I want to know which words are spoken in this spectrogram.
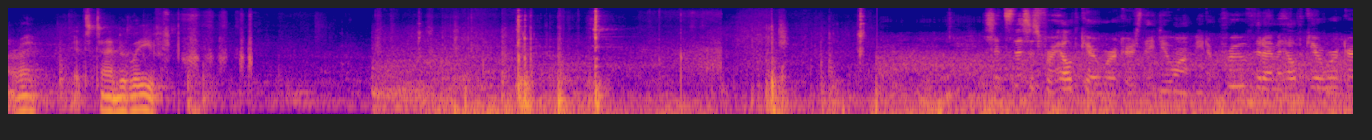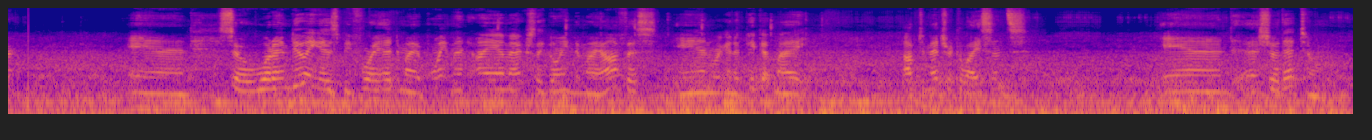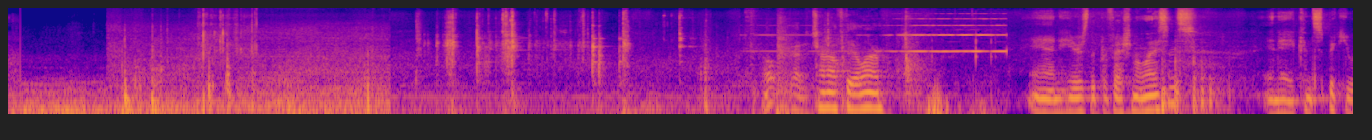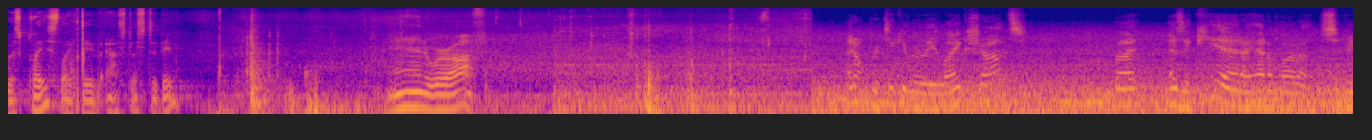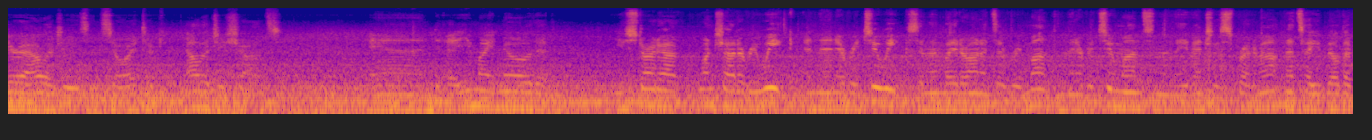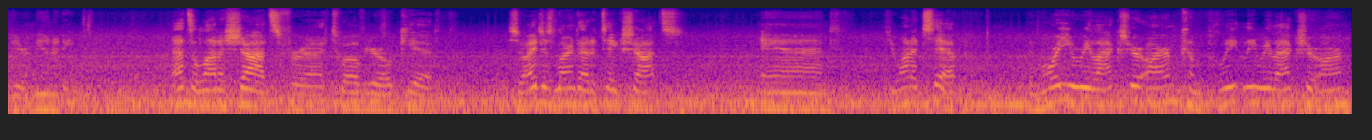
All right, it's time to leave. Since this is for healthcare workers, they do want me to prove that I'm a healthcare worker. And so what I'm doing is before I head to my appointment, I am actually going to my office and we're going to pick up my optometric license and uh, show that to him. Oh, got to turn off the alarm. And here's the professional license in a conspicuous place like they've asked us to do. And we're off. I don't particularly like shots, but as a kid I had a lot of severe allergies and so I took allergy shots. And uh, you might know that you start out one shot every week and then every two weeks and then later on it's every month and then every two months and then they eventually spread them out and that's how you build up your immunity. That's a lot of shots for a 12 year old kid. So I just learned how to take shots and if you want a tip, the more you relax your arm, completely relax your arm,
